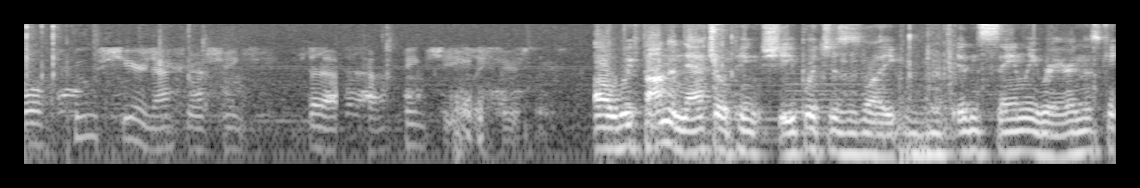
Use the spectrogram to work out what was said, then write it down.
Well, who shear natural sheep? Uh, pink sheep, like seriously. Oh, we found a natural pink sheep, which is like insanely rare in this game.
